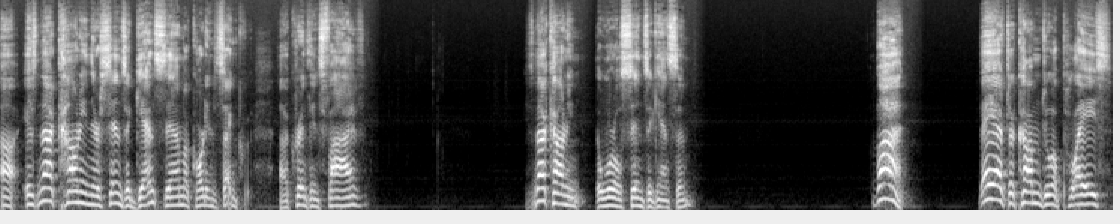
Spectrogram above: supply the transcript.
uh, is not counting their sins against them, according to 2 uh, Corinthians 5. He's not counting the world's sins against them. But they have to come to a place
